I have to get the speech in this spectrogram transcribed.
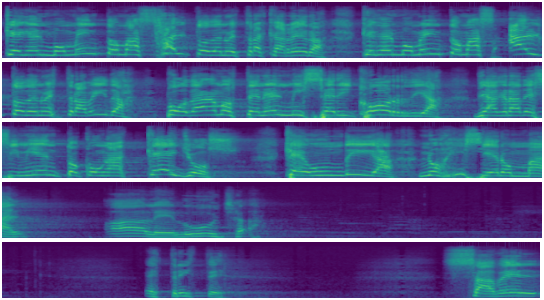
Que en el momento más alto de nuestra carrera, que en el momento más alto de nuestra vida podamos tener misericordia de agradecimiento con aquellos que un día nos hicieron mal. Aleluya. Es triste saber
